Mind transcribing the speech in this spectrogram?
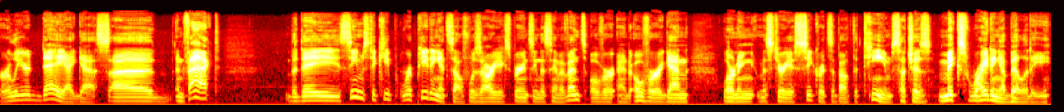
earlier day, I guess. Uh, in fact, the day seems to keep repeating itself, with Zari experiencing the same events over and over again, learning mysterious secrets about the team, such as Mick's writing ability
